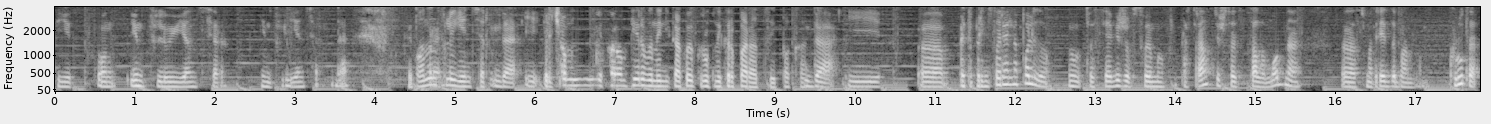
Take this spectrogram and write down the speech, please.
и он инфлюенсер. Инфлюенсер, да. Это он правильно. инфлюенсер. Да. И... Причем не коррумпированный никакой крупной корпорации пока. Да, и это принесло реально пользу. Ну, то есть я вижу в своем пространстве, что это стало модно э, смотреть за бандом. Круто,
